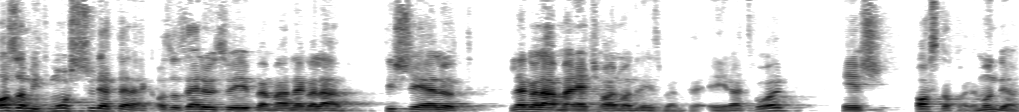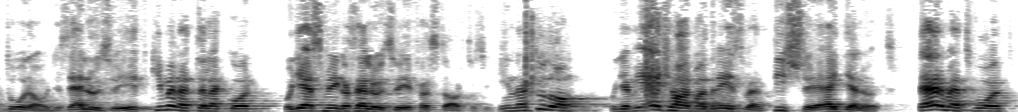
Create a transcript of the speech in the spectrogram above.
Az, amit most születelek, az az előző évben már legalább tisé előtt legalább már egy harmad részben érett volt, és azt akarja mondani a Tóra, hogy az előző év kimenetelekor, hogy ez még az előző évhez tartozik. Innen tudom, hogy ami egyharmad részben tisé egy előtt termet volt,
